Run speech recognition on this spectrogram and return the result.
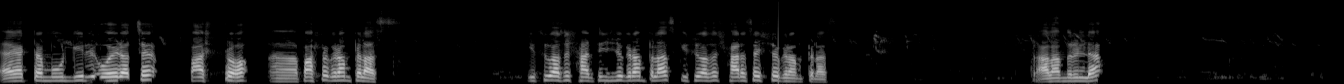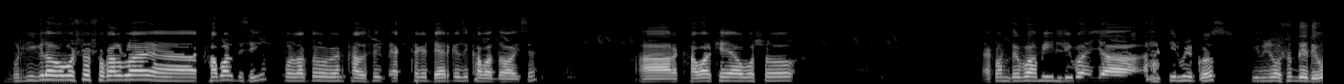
এক একটা মুরগির ওয়েট হচ্ছে পাঁচশো পাঁচশো গ্রাম প্লাস কিছু আছে সাড়ে তিনশো গ্রাম প্লাস কিছু আছে সাড়ে চারশো গ্রাম প্লাস আলহামদুলিল্লাহ। মুরগিগুলো অবশ্য সকালবেলায় খাবার দিছি, পর্যাপ্ত পরিমাণ দিছি। এক থেকে দেড় কেজি খাবার দেওয়া হয়েছে। আর খাবার খেয়ে অবশ্য এখন দেবো আমি লিভার, ইয়া কিরমির কোর্স কিরমির ওষুধ দিয়ে দিব।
